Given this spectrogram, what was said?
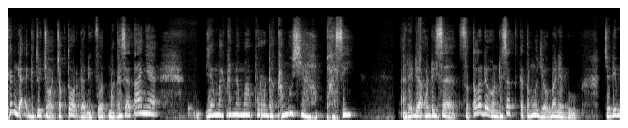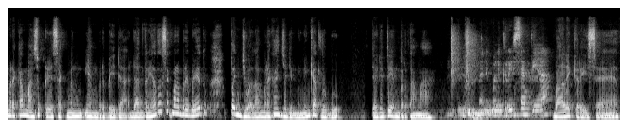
kan nggak gitu cocok tuh organic food. Maka saya tanya, yang makan nama produk kamu siapa sih? Ada dilakukan riset. Setelah dilakukan riset, ketemu jawabannya Bu. Jadi mereka masuk ke segmen yang berbeda. Dan ternyata segmen yang berbeda itu penjualan mereka jadi meningkat loh Bu. Jadi itu yang pertama. Balik-balik riset ya. Balik ke riset.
